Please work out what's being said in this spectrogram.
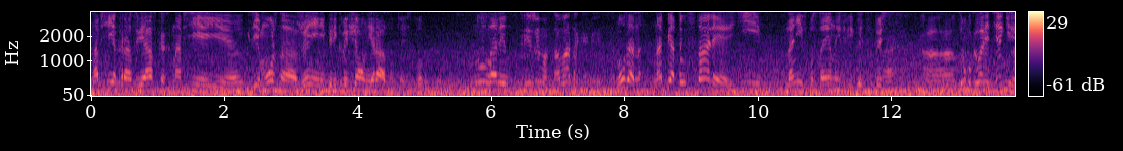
На всех развязках, на всей, э, где можно, Женя не переключал ни разу. То есть вот Ну, Встали- Режим автомата, как говорится. ну да, на, на пятую встали и на ней постоянно и двигается. То есть, Да. э, грубо говоря, тяги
